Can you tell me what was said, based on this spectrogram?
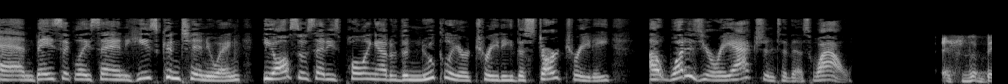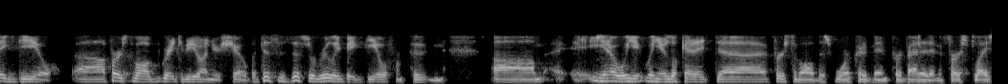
and basically saying he's continuing. He also said he's pulling out of the nuclear treaty, the START treaty. Uh, what is your reaction to this? Wow. This is a big deal. Uh, first of all, great to be on your show, but this is this is a really big deal from Putin. Um, you know, when you when you look at it, uh, first of all, this war could have been prevented in the first place,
